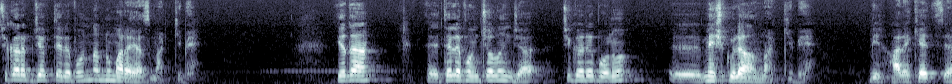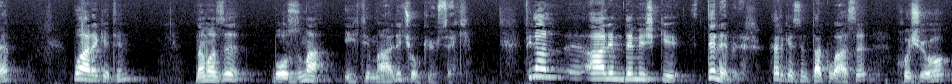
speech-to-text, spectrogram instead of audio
çıkarıp cep telefonuna numara yazmak gibi ya da e, telefon çalınca çıkarıp onu e, meşgule almak gibi bir hareketse bu hareketin namazı bozma ihtimali çok yüksek. Filan e, alim demiş ki denebilir. Herkesin takvası, huşu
